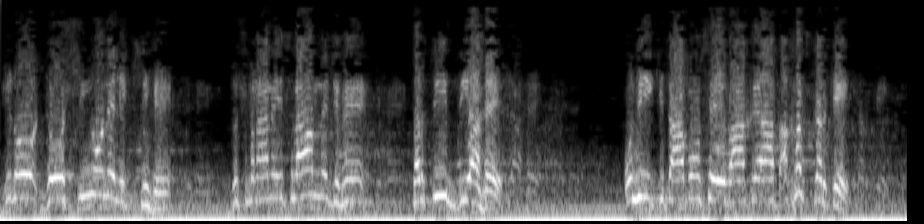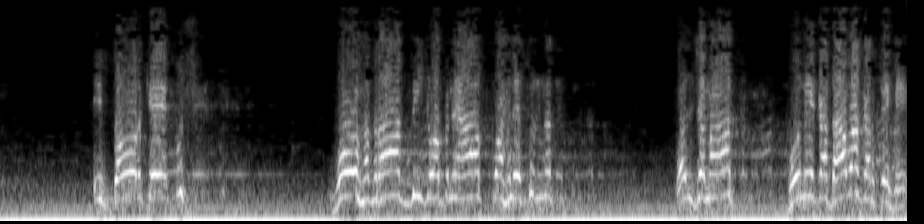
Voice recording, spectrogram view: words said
جنہوں جو شیوں نے لکھی ہیں، دشمنان اسلام نے جنہیں ترتیب دیا ہے۔ انہی کتابوں سے واقعات اخذ کر کے اس دور کے کچھ وہ حضرات بھی جو اپنے آپ کو اہل سنت والجماعت ہونے کا دعویٰ کرتے ہیں۔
